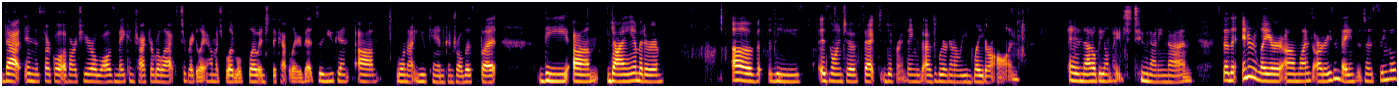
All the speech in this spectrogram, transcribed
that in the circle of arterial walls may contract or relax to regulate how much blood will flow into the capillary bed. So you can, um, well, not you can control this, but the um, diameter of these is going to affect different things as we're going to read later on. And that'll be on page 299. So the inner layer um, lines arteries and veins. It's a single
